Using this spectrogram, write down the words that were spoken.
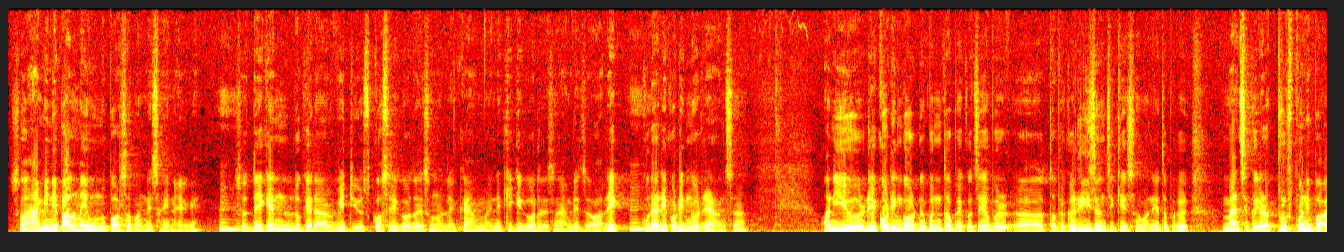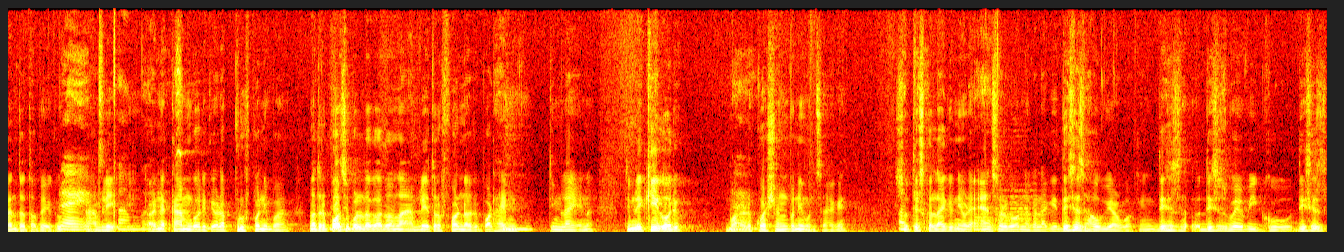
so हामी नेपालमै हुनुपर्छ भन्ने छैन कि? So they can look at our videos कसरी गर्दो रहेछ उनीहरूले काम होइन? के के गर्दो रहेछ हामीले चाहिँ हरेक कुरा रेकर्डिङ गरेर हुन्छ अनि यो रेकर्डिङ गर्नु पनि तपाईँको चाहिँ अब तपाईँको रिजन चाहिँ के छ भने तपाईँको मान्छेको एउटा प्रुफ पनि भयो नि त तपाईँको। हामीले होइन काम गरेको एउटा प्रुफ पनि भयो। नत्र पछिपल्ट गरेर ल हामीले यत्रो फन्डहरू पठायौँ तिमीलाई होइन? तिमीले के गर्यो? भनेर क्वेसन पनि हुन्छ क्या सो त्यसको लागि पनि एउटा एन्सर गर्नको लागि this is how we are working this is this is where we go this is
